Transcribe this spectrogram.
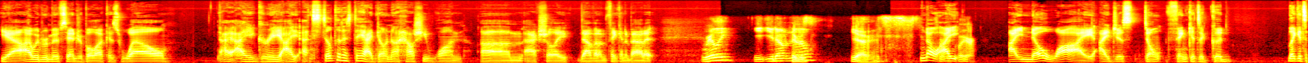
Yeah, I would remove Sandra Bullock as well. I, I agree. I still to this day I don't know how she won. Um, actually, now that I'm thinking about it, really, you, you don't know? Was, yeah, it's no. I clear. I know why. I just don't think it's a good. Like it's.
